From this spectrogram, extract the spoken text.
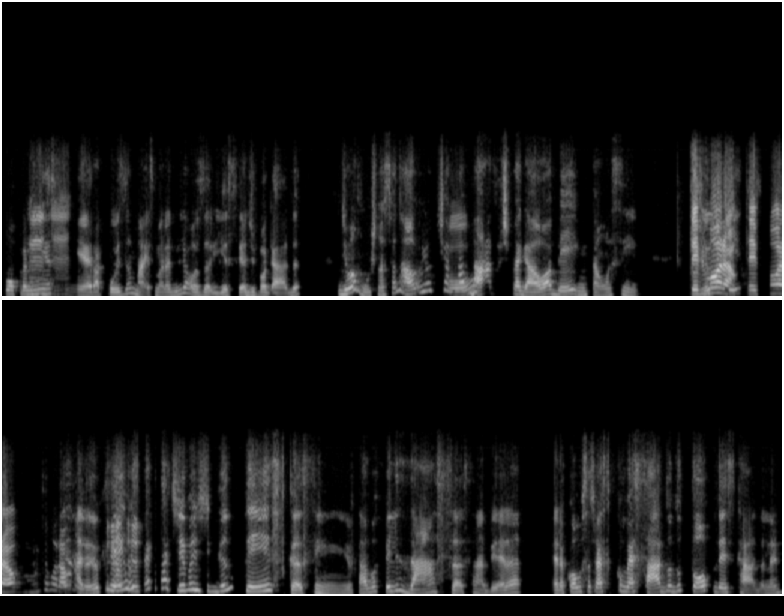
Pô, para uhum. mim, assim, era a coisa mais maravilhosa. Eu ia ser advogada de uma multinacional e eu tinha oh. acabado de pegar o AB. Então, assim, Teve moral, criei... teve moral, muita moral. Cara, mesmo. eu criei uma expectativa gigantesca, assim, eu tava felizaça, sabe? Era era como se eu tivesse começado do topo da escada, né?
